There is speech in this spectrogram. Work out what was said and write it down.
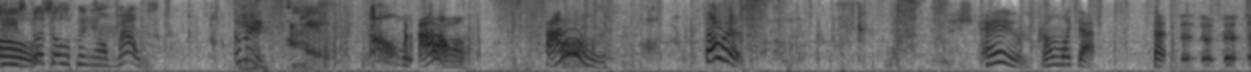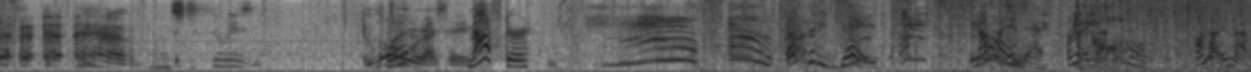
these Oh. nuts all up in your mouth. Come here. Ow! Ow! Ow! Stop it! Hey, I don't like that. That. it's too easy. Lower, I say. Master? That's pretty gay. And I'm not in that. I'm not in that. I'm not in that.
